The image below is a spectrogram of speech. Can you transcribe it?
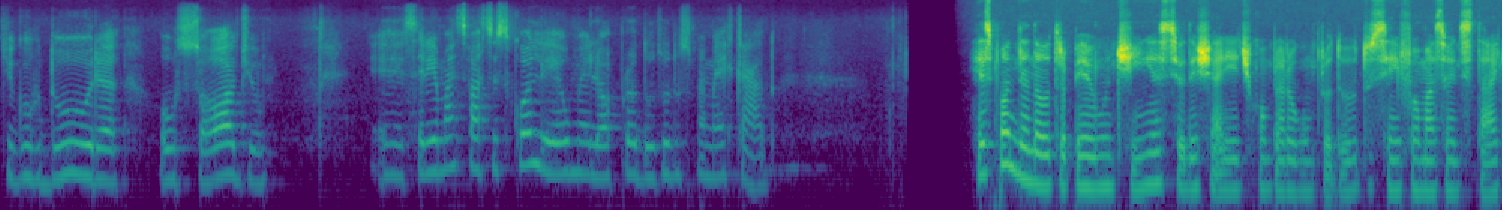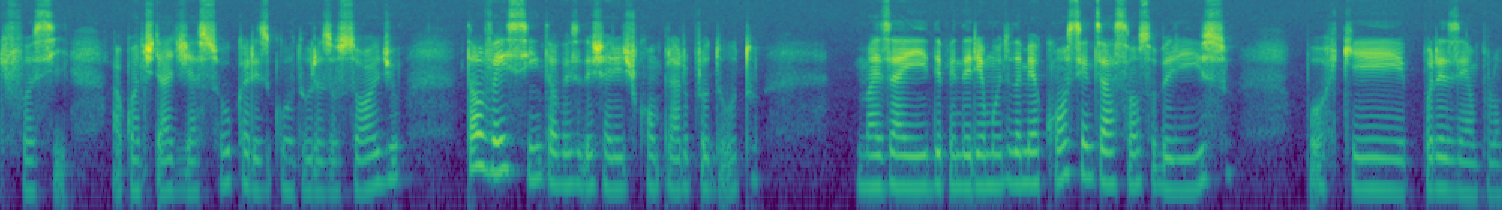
de gordura ou sódio, é, seria mais fácil escolher o melhor produto no supermercado. Respondendo a outra perguntinha, se eu deixaria de comprar algum produto se a informação em destaque fosse a quantidade de açúcares, gorduras ou sódio, Talvez sim, talvez eu deixaria de comprar o produto, mas aí dependeria muito da minha conscientização sobre isso, porque, por exemplo,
